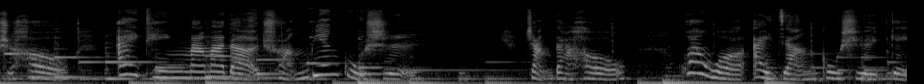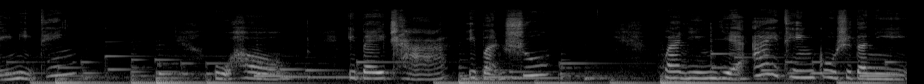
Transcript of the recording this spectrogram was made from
时候爱听妈妈的床边故事，长大后换我爱讲故事给你听。午后一杯茶，一本书，欢迎也爱听故事的你，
